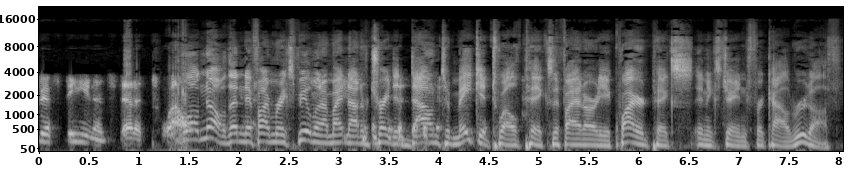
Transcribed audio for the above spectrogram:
fifteen instead of twelve. Well, no. Then if I'm Rick Spielman, I might not have traded down to make it 12 picks if I had already acquired picks in exchange for Kyle Rudolph.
